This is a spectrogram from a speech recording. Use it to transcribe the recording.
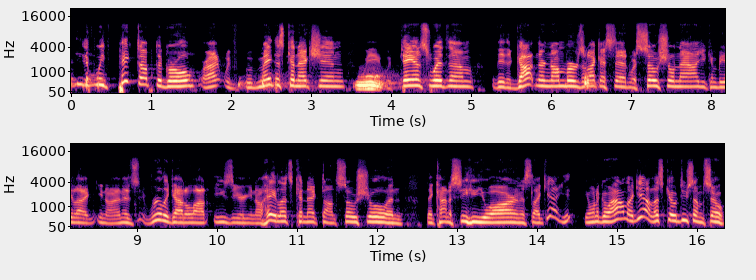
if we've picked up the girl, right, we've we've made this connection. Mm. Uh, we, have danced with them. We've either gotten their numbers, or like I said, with social now, you can be like, you know, and it's really got a lot easier. You know, hey, let's connect on social, and they kind of see who you are, and it's like, yeah, you, you want to go out? Like, yeah, let's go do something. So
